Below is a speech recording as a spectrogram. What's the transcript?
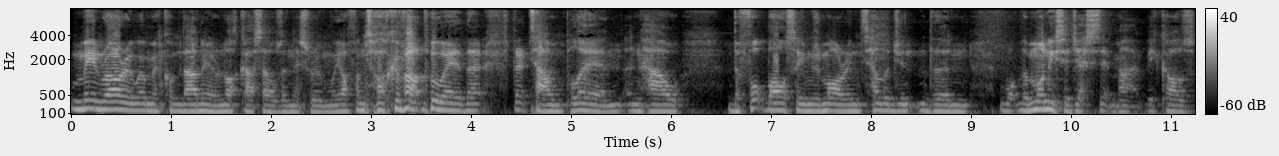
Me and Rory, when we come down here and lock ourselves in this room, we often talk about the way that, that town play and, and how the football seems more intelligent than what the money suggests it might because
